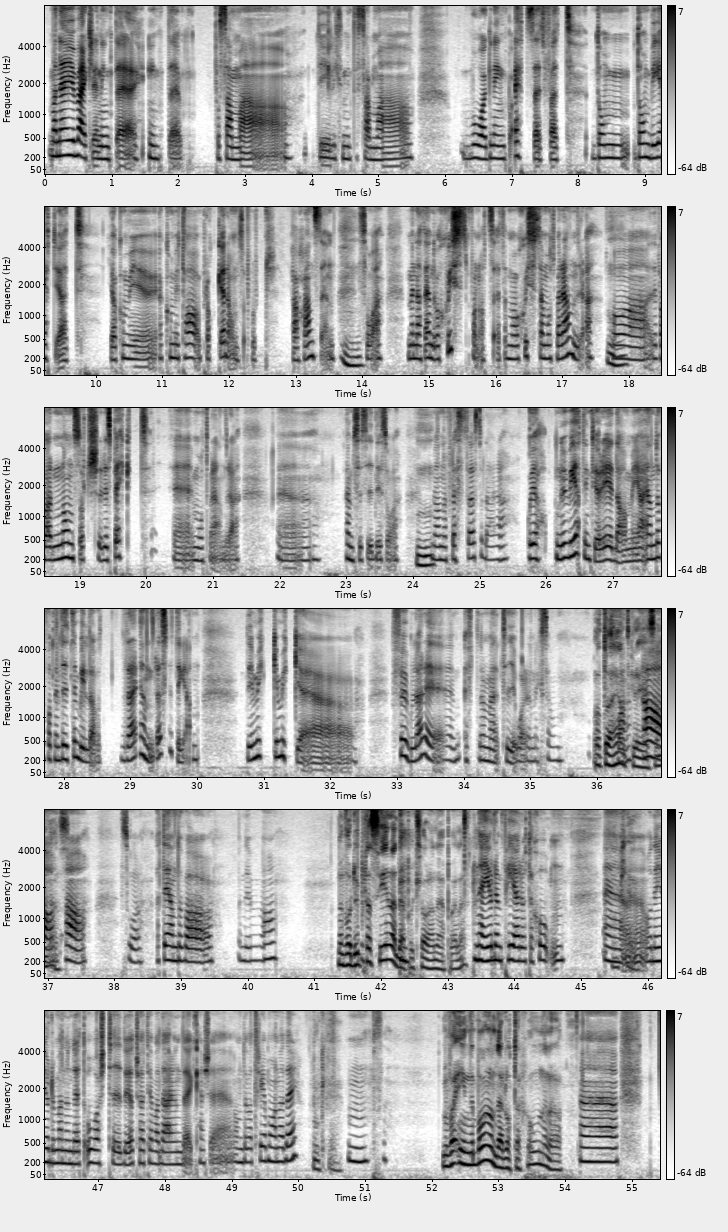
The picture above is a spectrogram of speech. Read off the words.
man är ju verkligen inte, inte på samma, det är liksom inte samma våglängd på ett sätt för att de, de vet ju att jag kommer ju, jag kommer ju ta och plocka dem så fort jag har chansen. Mm. Så. Men att ändå vara schysst på något sätt, att man var schyssta mot varandra. Mm. Och det var någon sorts respekt eh, mot varandra. Eh, ömsesidig så Mm. bland de flesta sådär. Och jag, nu vet inte jag det idag, men jag har ändå fått en liten bild av att det där ändras lite grann. Det är mycket, mycket eh, fulare efter de här tio åren. Liksom. Och att det har hänt ja. grejer ja, sedan dess? Ja, så. Att det ändå var, det, ja. Men var du placerad där på Klara Näpo eller? Nej, jag gjorde en PR-rotation. Eh, Okej. Och den gjorde man under ett års tid och jag tror att jag var där under kanske, om det var tre månader. Okej. Mm. Men vad innebar de där rotationerna då? eh,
